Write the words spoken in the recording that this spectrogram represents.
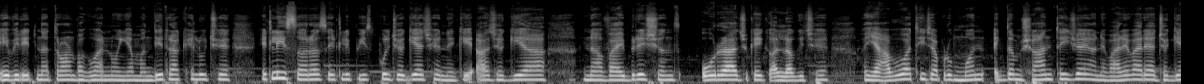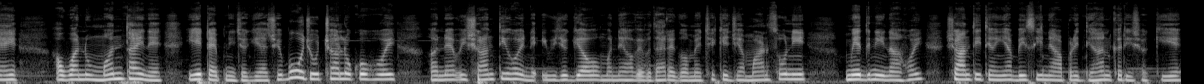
એવી રીતના ત્રણ ભગવાનનું અહીંયા મંદિર રાખેલું છે. એટલી સરસ, એટલી પીસફુલ જગ્યા છે ને કે આ જગ્યાના વાઇબ્રેશન્સ ઓરા જ કંઈક અલગ છે. અહીંયા આવવાથી જ આપણું મન એકદમ શાંત થઈ જાય અને વારે વારે આ જગ્યાએ આવવાનું મન થાય ને એ ટાઈપની જગ્યા છે. બહુ જ ઓછા લોકો હોય અને એવી શાંતિ હોય ને એવી જગ્યાઓ મને હવે વધારે ગમે છે કે જ્યાં માણસોની મેદની ના હોય. શાંતિથી અહીંયા બેસીને આપણે ધ્યાન કરી શકીએ,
